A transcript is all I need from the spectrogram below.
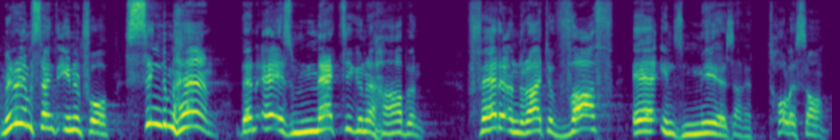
Miriam sangt ihnen vor. Sing dem Herrn, denn er ist mächtig und erhaben. Pferde und Reiter warf er ins Meer. Das ist ein toller Song.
